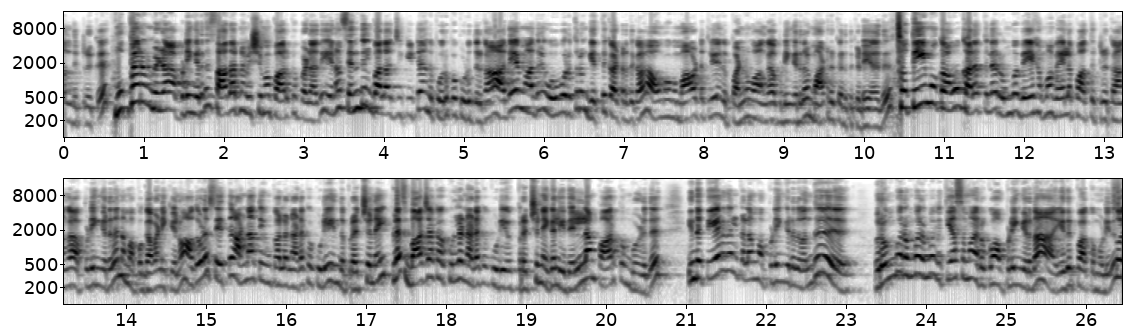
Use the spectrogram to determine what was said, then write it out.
வந்துட்டு இருக்கு முப்பெரும் விழா அப்படிங்கிறது சாதாரண விஷயமா பார்க்கப்படாது. ஏன்னா செந்தில் பாலாஜி கிட்ட அந்த பொறுப்பை கொடுத்துருக்காங்க. அதே மாதிரி ஒவ்வொருத்தரும் கெத்து காட்டுறதுக்காக அவங்கவுங்க மாவட்டத்திலயும் இதை பண்ணுவாங்க அப்படிங்கிறத மாற்றுக்கிறது கிடையாது. ஸோ திமுகவும் களத்துல ரொம்ப வேகமா வேலை பார்த்துட்டு இருக்காங்க அப்படிங்கிறத நம்ம இப்போ கவனிக்கணும். அதோட சேர்த்து அண்ணா திமுக நடக்கக்கூடிய இந்த பிரச்சனை பிளஸ் பாஜகக்குள்ள நடக்கக்கூடிய பிரச்சனைகள் இதெல்லாம் பார்க்கும் பொழுது இந்த தேர்தல் களம் அப்படிங்கிறது வந்து ரொம்ப ரொம்ப ரொம்ப வித்தியாசமா இருக்கும் அப்படிங்கறதா எதிர்பார்க்க முடியுது. ஸோ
